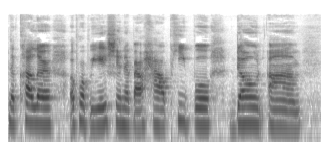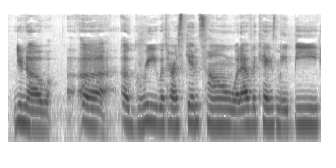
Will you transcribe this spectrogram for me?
the color appropriation about how people don't um you know uh, agree with her skin tone, whatever the case may be.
